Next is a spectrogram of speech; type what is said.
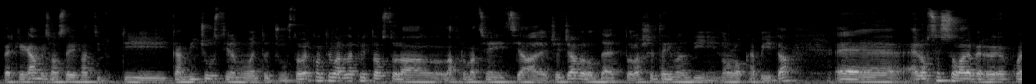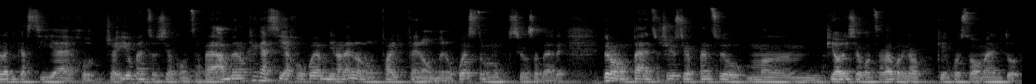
perché i cambi sono stati fatti tutti i cambi giusti nel momento giusto. Per quanto riguarda piuttosto la, la formazione iniziale, cioè già ve l'ho detto, la scelta di Maldini non l'ho capita. Eh, e lo stesso vale per quella di Castiglieco, cioè io penso sia consapevole, a meno che Castiglieco poi a Milanello non fa il fenomeno, questo non lo possiamo sapere, però non penso, cioè io sia, penso ma, Pioli sia consapevole che in questo momento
